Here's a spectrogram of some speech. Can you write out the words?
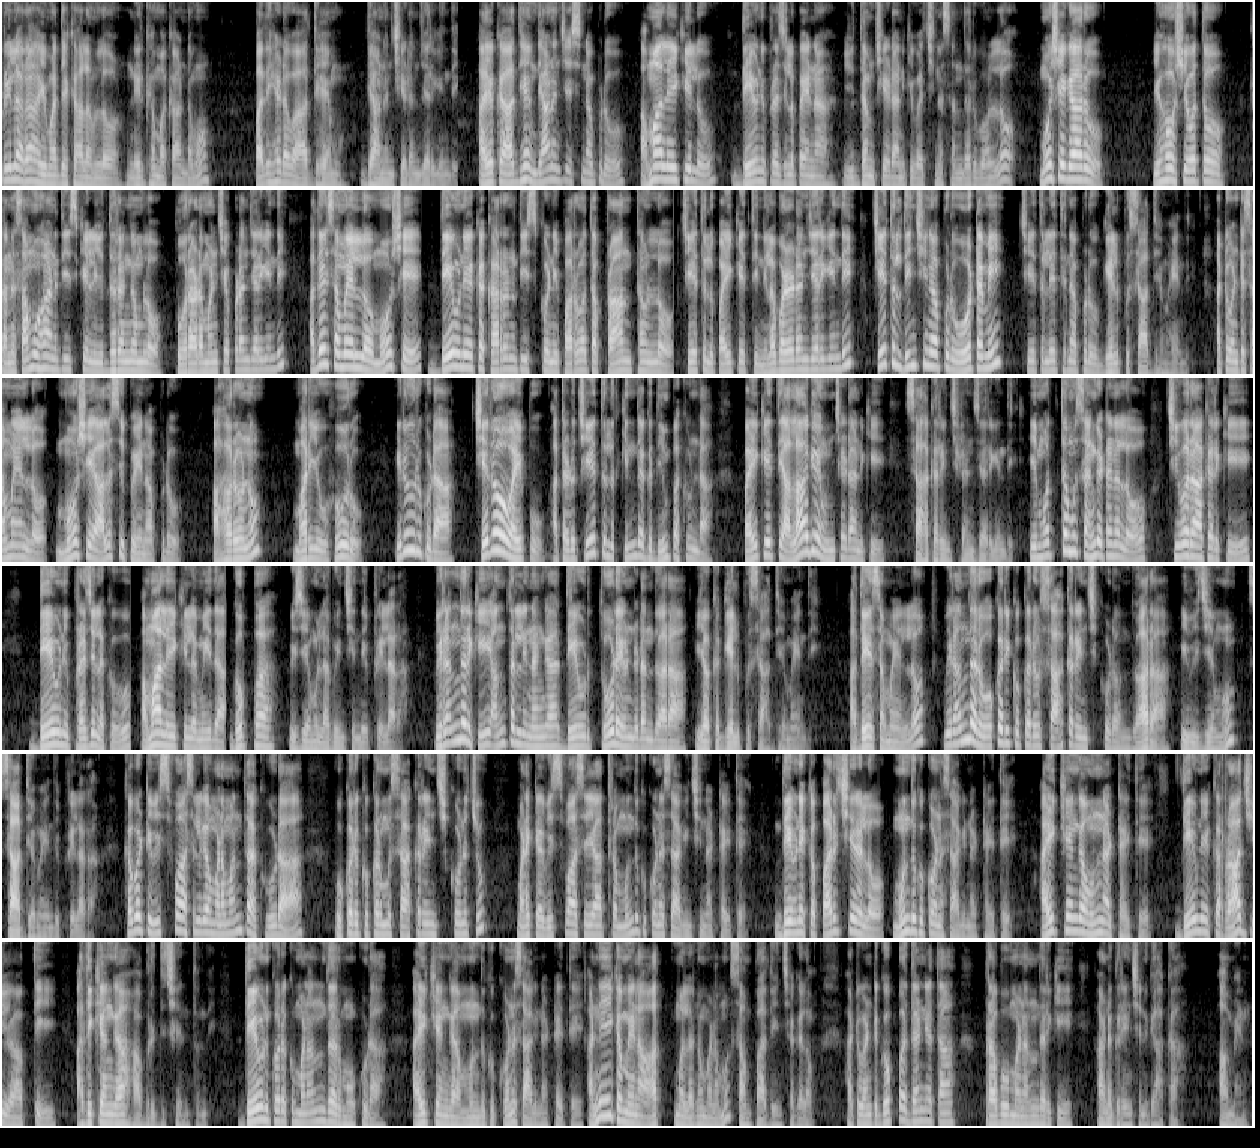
ప్రిలరా ఈ మధ్య కాలంలో నిర్గమకాండము పదిహేడవ అధ్యాయము ధ్యానం చేయడం జరిగింది. ఆ యొక్క అధ్యాయం ధ్యానం చేసినప్పుడు అమాలేకీలు దేవుని ప్రజలపైన యుద్ధం చేయడానికి వచ్చిన సందర్భంలో మోషే గారు యహోశివతో తన సమూహాన్ని తీసుకెళ్ళి యుద్ధరంగంలో పోరాడమని చెప్పడం జరిగింది. అదే సమయంలో మోషే దేవుని యొక్క కర్రను తీసుకొని పర్వత ప్రాంతంలో చేతులు పైకెత్తి నిలబడడం జరిగింది. చేతులు దించినప్పుడు ఓటమి చేతులు ఎత్తినప్పుడు గెలుపు సాధ్యమైంది. అటువంటి సమయంలో మోషే అలసిపోయినప్పుడు అహరోను మరియు హూరు ఇరువురు కూడా చెరో వైపు అతడు చేతులు కిందకు దింపకుండా పైకెత్తి అలాగే ఉంచడానికి సహకరించడం జరిగింది. ఈ మొత్తము సంఘటనలో చివరాఖరికి దేవుని ప్రజలకు అమాలేకిల మీద గొప్ప విజయము లభించింది ప్రిలారా. వీరందరికీ అంతర్లీనంగా దేవుడు తోడై ఉండడం ద్వారా ఈ యొక్క గెలుపు సాధ్యమైంది. అదే సమయంలో వీరందరూ ఒకరికొకరు సహకరించుకోవడం ద్వారా ఈ విజయము సాధ్యమైంది ప్రిలరా కాబట్టి విశ్వాసులుగా మనమంతా కూడా ఒకరికొకరు సహకరించుకొనుచు మనకి విశ్వాస యాత్ర ముందుకు కొనసాగించినట్టయితే దేవుని యొక్క పరిచర్యలో ముందుకు కొనసాగినట్టయితే ఐక్యంగా ఉన్నట్టయితే దేవుని యొక్క రాజ్య వ్యాప్తి అధికంగా అభివృద్ధి చెందుతుంది. దేవుని కొరకు మనందరము కూడా ఐక్యంగా ముందుకు కొనసాగినట్టయితే అనేకమైన ఆత్మలను మనము సంపాదించగలం. అటువంటి గొప్ప ధన్యత ప్రభు మనందరికీ అనుగ్రహించినగాక. ఆమెన్.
